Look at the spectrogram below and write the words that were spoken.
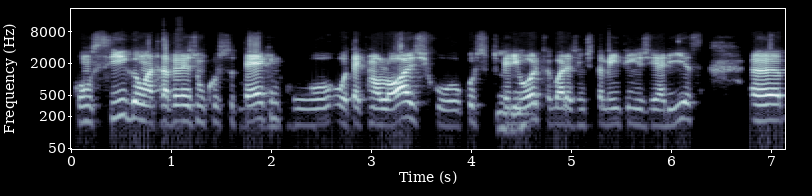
consigam, através de um curso técnico ou, ou tecnológico, ou curso uhum. superior, uhum. que agora a gente também tem engenharias, uh,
